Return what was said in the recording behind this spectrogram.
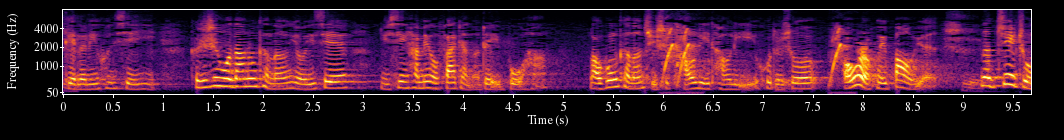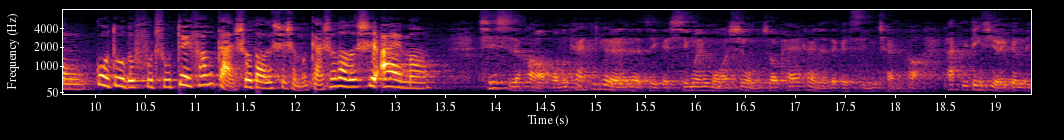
给了离婚协议。可是生活当中可能有一些女性还没有发展到这一步哈，老公可能只是逃离逃离，或者说偶尔会抱怨。是。那这种过度的付出，对方感受到的是什么？感受到的是爱吗？其实哈，我们看一个人的这个行为模式，我们说 pattern 的这个形成哈，它一定是有一个理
